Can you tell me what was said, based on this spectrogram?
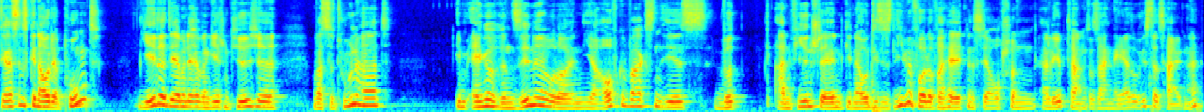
Das ist genau der Punkt. Jeder, der mit der evangelischen Kirche was zu tun hat, im engeren Sinne oder in ihr aufgewachsen ist, wird an vielen Stellen genau dieses liebevolle Verhältnis ja auch schon erlebt haben, zu sagen, naja, so ist das halt. Ne?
